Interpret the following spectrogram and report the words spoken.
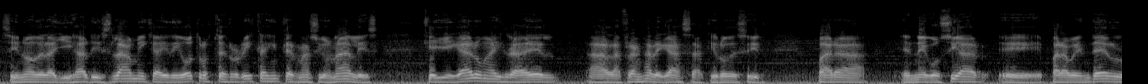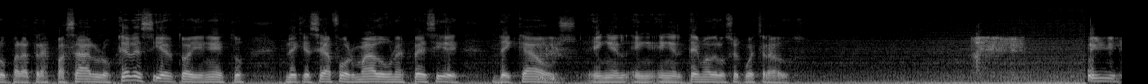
sino de la yihad islámica y de otros terroristas internacionales que llegaron a Israel, a la franja de Gaza, quiero decir, para eh, negociar, para venderlo, para traspasarlo. ¿Qué desierto hay en esto de que se ha formado una especie de caos en el, en, en el tema de los secuestrados? Eh,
